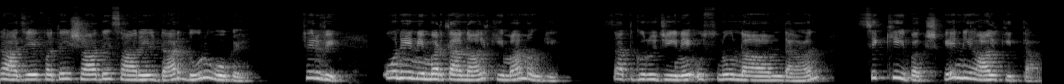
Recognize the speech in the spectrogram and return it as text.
ਰਾਜੇ ਫਤਿਹ ਸ਼ਾਹ ਦੇ ਸਾਰੇ ਡਰ ਦੂਰ ਹੋ ਗਏ। ਫਿਰ ਵੀ ਉਹਨੇ ਨਿਮਰਤਾ ਨਾਲ ਕੀਮਾ ਮੰਗੀ। ਸਤਿਗੁਰੂ ਜੀ ਨੇ ਉਸ ਨੂੰ ਨਾਮਦਾਨ ਸਿੱਖੀ ਬਖਸ਼ ਕੇ ਨਿਹਾਲ ਕੀਤਾ।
